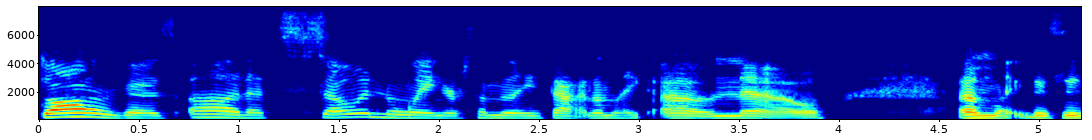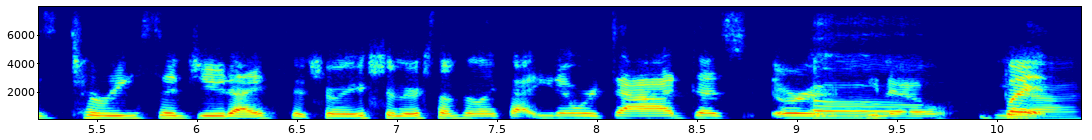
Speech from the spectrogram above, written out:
daughter goes, "Oh, that's so annoying," or something like that, and I'm like, "Oh no." I'm like, this is Teresa Giudice situation or something like that, you know, where dad does, or, Oh, you know, but yeah.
